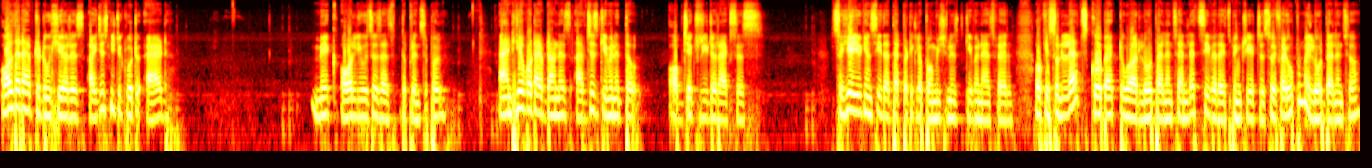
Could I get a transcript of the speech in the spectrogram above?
all that I have to do here is I just need to go to add, make all users as the principal. And here what I've done is I've just given it the object reader access so here you can see that that particular permission is given as well. Okay, so let's go back to our load balancer and let's see whether it's being been created. So if I open my load balancer,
